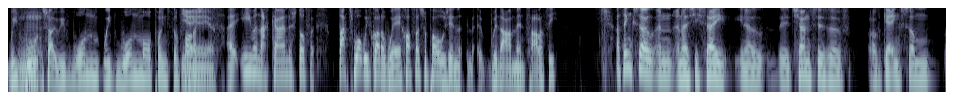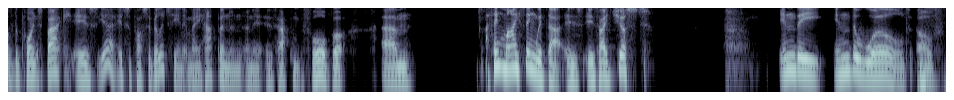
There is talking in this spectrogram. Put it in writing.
we've won. Sorry, we've won. We've won more points than Yeah, Forest. yeah, Uh, even that kind of stuff. That's what we've got to work off, I suppose, in with our mentality. I think so, and and as you say, you know, the chances of of getting some of the points back is yeah, it's a possibility, and it may happen, and and it has happened before. But um, I think my thing with that is is I just in the in the world mm. of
